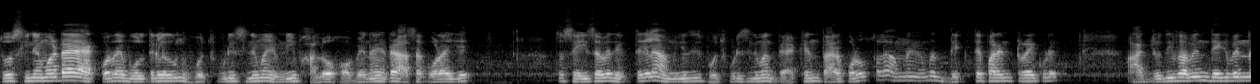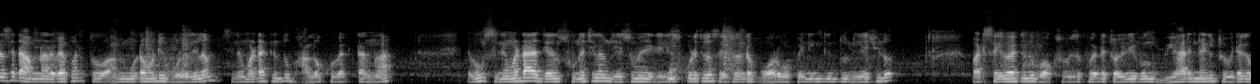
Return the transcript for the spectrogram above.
তো সিনেমাটা এক কথায় বলতে গেলে দেখুন, ভোজপুরি সিনেমা এমনি ভালো হবে না, এটা আশা করাই যায়। তো সেই হিসাবে দেখতে গেলে আপনি যদি ভোজপুরি সিনেমা দেখেন, তারপরেও তাহলে আপনি একবার দেখতে পারেন ট্রাই করে। আর যদি ভাবেন দেখবেন না, সেটা আপনার ব্যাপার। তো আমি মোটামুটি বলে দিলাম, সিনেমাটা কিন্তু ভালো খুব একটা না। এবং সিনেমাটা যে শুনেছিলাম, যে সময় রিলিজ করেছিল, সেই সময়টা বড় ওপেনিং কিন্তু নিয়েছিল। বাট সেইভাবে কিন্তু বক্স অফিসে খুব একটা চলেনি এবং বিহারে নাকি ছবিটাকে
